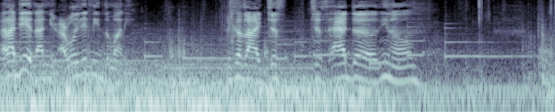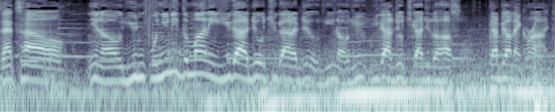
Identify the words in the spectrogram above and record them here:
and I did. I, I really did need the money because I just just had to, you know. That's how you know you when you need the money, you gotta do what you gotta do. You know, you you gotta do what you gotta do to hustle. You gotta be on that grind,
